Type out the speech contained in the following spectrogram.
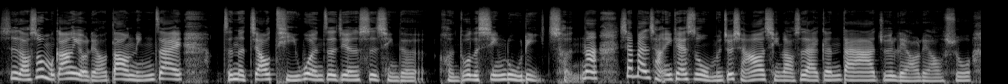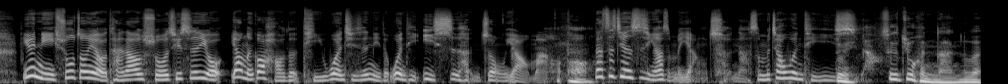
是老师，我们刚刚有聊到您在真的教提问这件事情的很多的心路历程。那下半场一开始，我们就想要请老师来跟大家就是聊聊说，因为你书中有谈到说，其实有要能够好的提问，其实你的问题意识很重要嘛。哦，那这件事情要怎么养成啊？什么叫问题意识啊？这个就很难，对不对？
